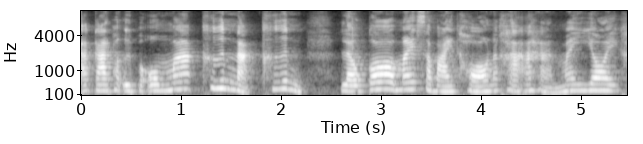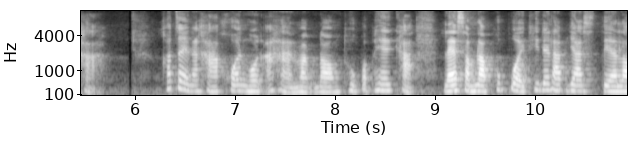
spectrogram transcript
อาการผะอืดผะอมมากขึ้นหนักขึ้น แล้วก็ไม่สบายท้องนะคะ อาหารไม่ย่อยค่ะ เข้าใจนะคะควรงดอาหารหมักดองทุกประเภทค่ะ และสำหรับผู้ป่วยที่ได้รับยาสเตียร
